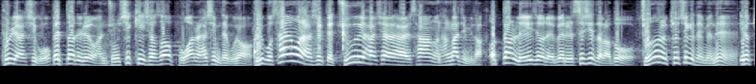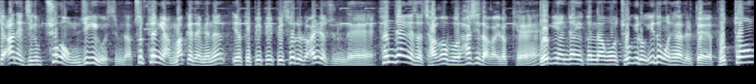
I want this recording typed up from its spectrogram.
분리하시고 배터리를 완충시키셔서 보관을 하시면 되고요. 그리고 사용을 하실 때 주의하셔야 할 사항은 한 가지입니다. 어떤 레이저 레벨을 쓰시더라도 전원을 켜시게 되면 은 이렇게 안에 지금 추가 움직이고 있습니다. 수평이 안 맞게 되면 은 이렇게 삐삐삐 소리로 알려주는데 현장에서 작업을 하시다가 이렇게 여기 현장이 끝나고 조기로 이동을 해야 될 때 보통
